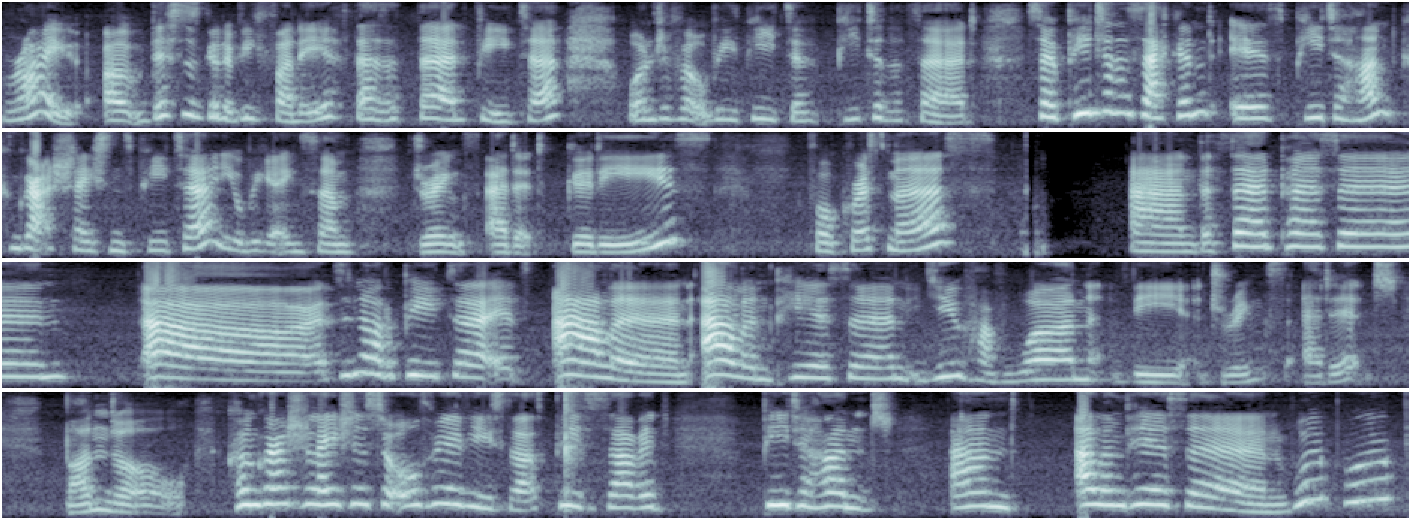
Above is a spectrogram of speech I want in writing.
Right, oh, this is going to be funny if there's a third Peter. Wonder if it will be Peter, Peter the third. So, Peter the second is Peter Hunt. Congratulations, Peter. You'll be getting some drinks edit goodies for Christmas. And the third person Ah, it's not a Peter, it's Alan. Alan Pearson, you have won the Drinks Edit bundle. Congratulations to all three of you. So that's Peter Savage, Peter Hunt, and Alan Pearson. Whoop whoop.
